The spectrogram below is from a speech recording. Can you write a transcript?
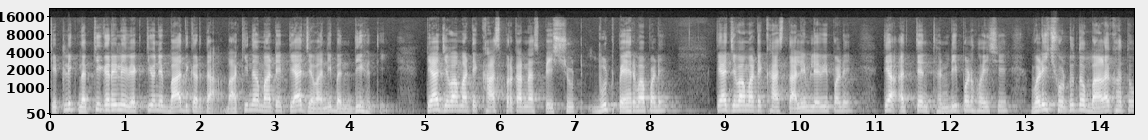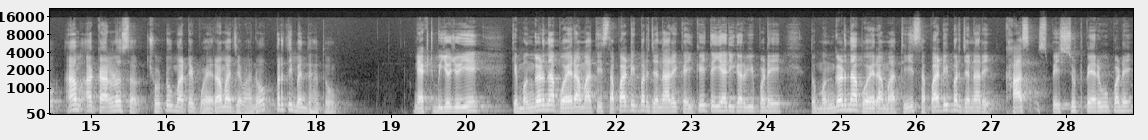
કેટલીક નક્કી કરેલી વ્યક્તિઓને બાદ કરતાં બાકીના માટે ત્યાં જવાની બંધી હતી. ત્યાં જવા માટે ખાસ પ્રકારના સ્પેસ શૂટ બૂટ પહેરવા પડે. ત્યાં જવા માટે ખાસ તાલીમ લેવી પડે. ત્યાં અત્યંત ઠંડી પણ હોય છે. વળી છોટું તો બાળક હતો. આમ આ કારણોસર છોટું માટે ભોયરામાં જવાનો પ્રતિબંધ હતો. નેક્સ્ટ બીજો જોઈએ કે મંગળના ભોયરામાંથી સપાટી પર જનારે કઈ કઈ તૈયારી કરવી પડે? તો મંગળના ભોયરામાંથી સપાટી પર જનારે ખાસ સ્પેસ સૂટ પહેરવું પડે.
